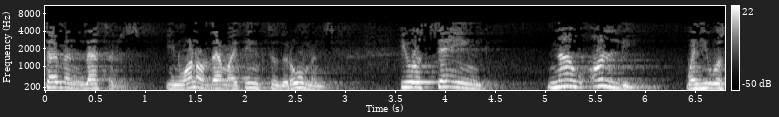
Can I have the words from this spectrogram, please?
seven letters. In one of them, I think, to the Romans. He was saying, now only, when he was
